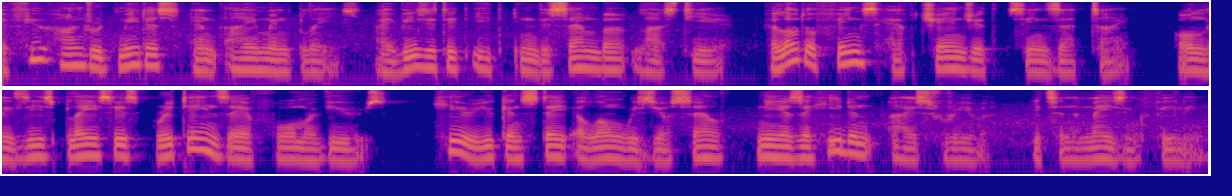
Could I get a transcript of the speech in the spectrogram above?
A few hundred meters and I am in place. I visited it in December last year. A lot of things have changed since that time. Only these places retain their former views. Here you can stay alone with yourself near the hidden ice river. It's an amazing feeling.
